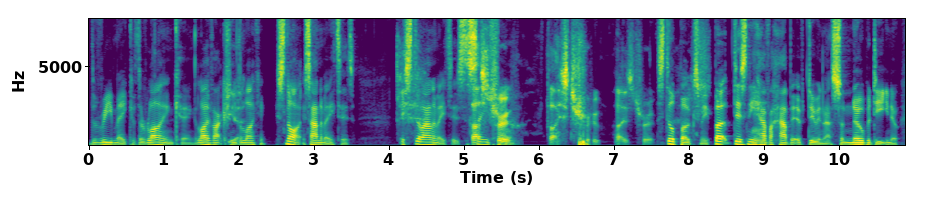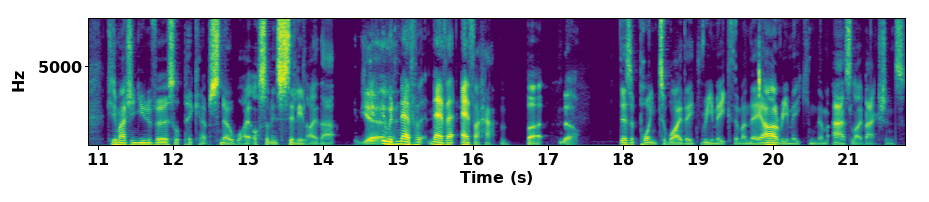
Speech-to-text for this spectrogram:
the remake of The Lion King, live action of The Lion King. It's not. It's animated. It's still animated. It's the That's same That's true. film. That is true. That is true. It still bugs me. But. Disney have mm. a habit of doing that, so nobody, you know, can you imagine Universal picking up Snow White or something silly like that? Yeah. It would never, never, ever happen. But No. there's a point to why they remake them, and they are remaking them as live actions.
